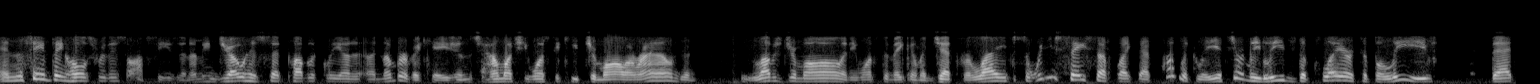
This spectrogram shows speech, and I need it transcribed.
And the same thing holds for this offseason. I mean, Joe has said publicly on a number of occasions how much he wants to keep Jamal around and he loves Jamal and he wants to make him a Jet for life. So when you say stuff like that publicly, it certainly leads the player to believe that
